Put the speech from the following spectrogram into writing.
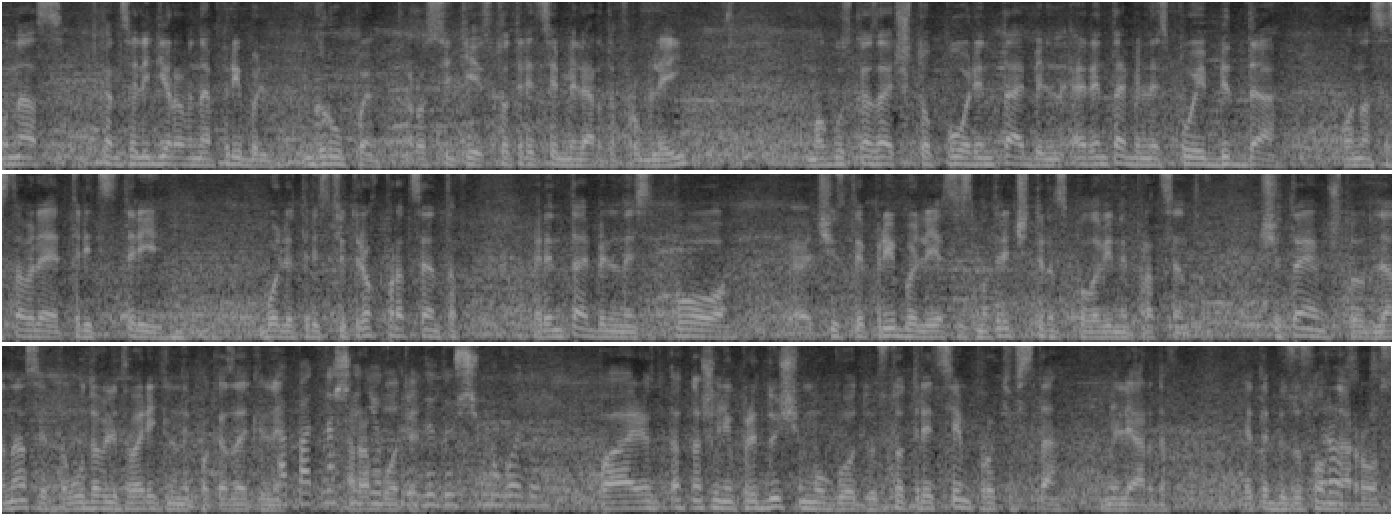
У нас консолидированная прибыль группы Россетей 137 миллиардов рублей. Могу сказать, что по рентабель... рентабельность по EBITDA у нас составляет 33, более 33%. Рентабельность по э, чистой прибыли, если смотреть, 14,5%. Считаем, что для нас это удовлетворительные показатели А по отношению работы. к предыдущему году? По отношению к предыдущему году 137 против 100 миллиардов. Это, безусловно, Рост. рост.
